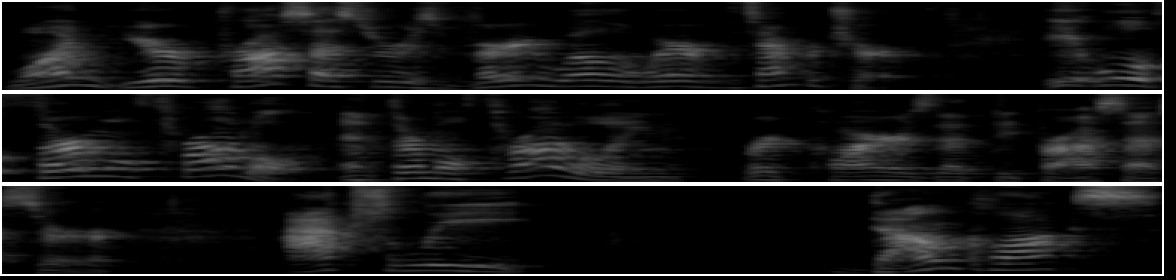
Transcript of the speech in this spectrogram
One, your processor is very well aware of the temperature it will thermal throttle. And thermal throttling requires that the processor actually downclocks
